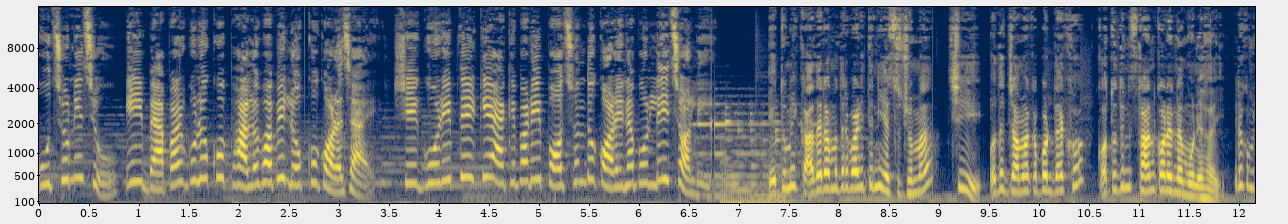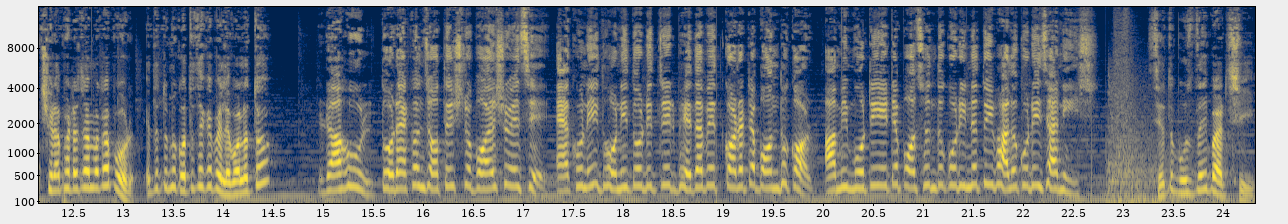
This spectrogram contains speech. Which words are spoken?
উঁচু নিচু এই ব্যাপারগুলো খুব ভালোভাবে লক্ষ্য করা যায়। সে গরিবদেরকে একেবারেই পছন্দ করে না বললেই চলে। এ তুমি কাদের আমাদের বাড়িতে নিয়ে এসেছ, মা? ছি, ওদের জামা কাপড় দেখো, কতদিন স্নান করে না মনে হয়? এরকম ছেঁড়া ফাটা জামা কাপড় এতে তুমি কোথা থেকে পেলে বলো তো? রাহুল তোর এখন যথেষ্ট বয়স হয়েছে। এখন এই ধনী দরিদ্রের ভেদাভেদ করাটা বন্ধ কর। আমি মোটেই এটা পছন্দ করি না তুই ভালো করেই জানিস। সে তো বুঝতেই পারছি।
